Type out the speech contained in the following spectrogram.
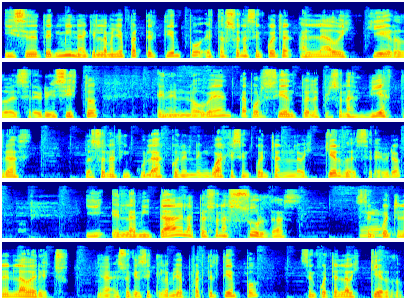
Y se determina que en la mayor parte del tiempo estas zonas se encuentran al lado izquierdo del cerebro. Insisto, en el 90% de las personas diestras, las zonas vinculadas con el lenguaje se encuentran en el lado izquierdo del cerebro y en la mitad de las personas zurdas se encuentran en el lado derecho. ¿ya? Eso quiere decir que la mayor parte del tiempo se encuentra en el lado izquierdo.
